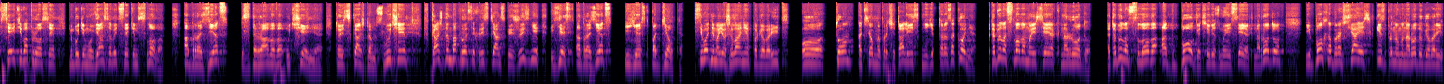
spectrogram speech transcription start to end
все эти вопросы мы будем увязывать с этим словом. Образец здравого учения. То есть в каждом случае, в каждом вопросе христианской жизни есть образец и есть подделка. Сегодня мое желание поговорить о том, о чем мы прочитали из книги Второзакония. Это было слово Моисея к народу. Это было слово от Бога через Моисея к народу. И Бог, обращаясь к избранному народу, говорит,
